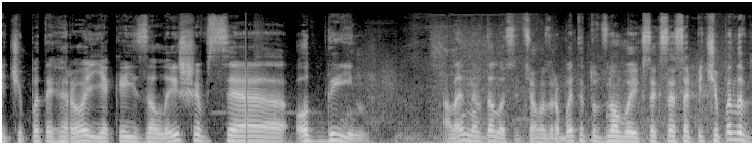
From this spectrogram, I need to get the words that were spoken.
Підчепити герой, який залишився один. Але не вдалося цього зробити. Тут знову XXS підчепили в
